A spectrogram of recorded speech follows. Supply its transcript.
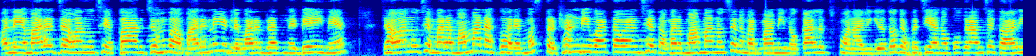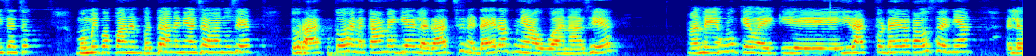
અને મારે જવાનું છે બહાર જમવા. મારે નહીં એટલે મારે રાતને બેયને જવાનું છે મારા મામાના ઘરે. મસ્ત ઠંડી વાતાવરણ છે. તો મારા મામાનો છે ને, મારા મામીનો કાલ જ ફોન આવી ગયો હતો કે ભજીયાનો પ્રોગ્રામ છે, તો આવી જાજો. મમ્મી પપ્પાને બધાને ત્યાં જવાનું છે. તો રાત તો હે ને કામે ગયા એટલે રાત છે ને ડાયરેક્ટ ત્યાં આવવાના છે. અને શું કહેવાય કે એ રાત તો ડાયરેક્ટ આવશે ત્યાં. એટલે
